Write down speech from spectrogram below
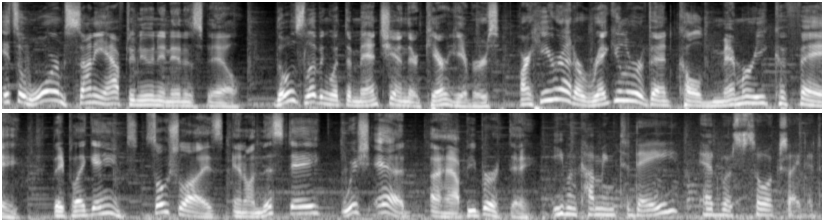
It's a warm, sunny afternoon in Innisfail. Those living with dementia and their caregivers are here at a regular event called Memory Cafe. They play games, socialize, and on this day, wish Ed a happy birthday. Even coming today, Ed was so excited,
